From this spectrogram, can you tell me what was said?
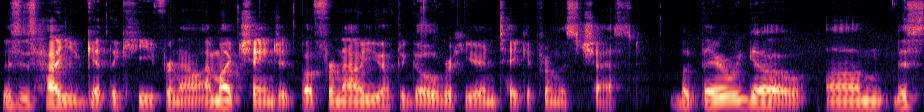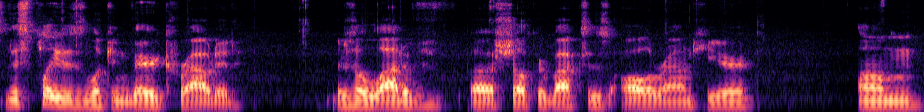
this is how you get the key for now. I might change it, but for now you have to go over here and take it from this chest. But there we go. Um, this, this place is looking very crowded. There's a lot of uh, shulker boxes all around here. Um,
